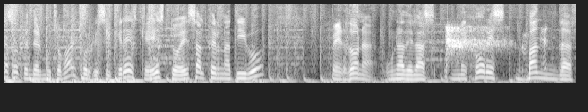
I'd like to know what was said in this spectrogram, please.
A sorprender mucho más, porque si crees que esto es alternativo, perdona, una de las mejores bandas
